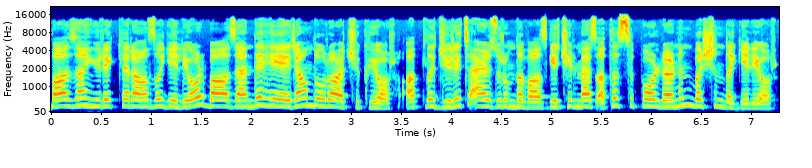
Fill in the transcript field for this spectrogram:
Bazen yürekler ağza geliyor, bazen de heyecan doruğa çıkıyor. Atlı cirit Erzurum'da vazgeçilmez ata sporlarının başında geliyor.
